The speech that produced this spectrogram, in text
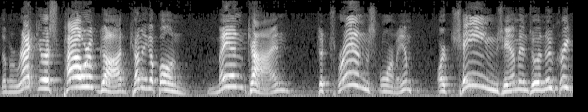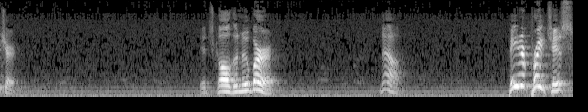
the miraculous power of God coming upon mankind to transform him or change him into a new creature. It's called the new birth. Now, Peter preaches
